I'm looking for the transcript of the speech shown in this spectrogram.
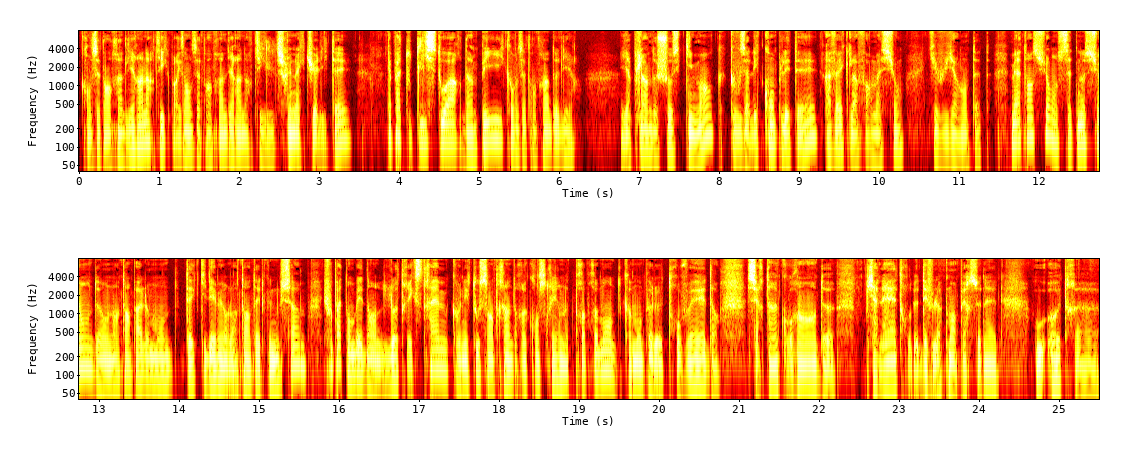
Quand vous êtes en train de lire un article, par exemple, vous êtes en train de lire un article sur une actualité, il n'y a pas toute l'histoire d'un pays quand vous êtes en train de lire. Il y a plein de choses qui manquent que vous allez compléter avec l'information qui vous vient en tête. Mais attention, cette notion de on n'entend pas le monde tel qu'il est, mais on l'entend tel que nous sommes, il ne faut pas tomber dans l'autre extrême qu'on est tous en train de reconstruire notre propre monde, comme on peut le trouver dans certains courants de bien-être ou de développement personnel ou autres euh,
